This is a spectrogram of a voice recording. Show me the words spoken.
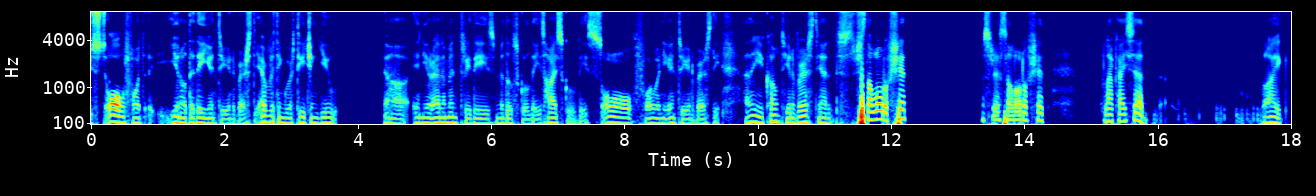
it's all for the, you know the day you enter university. Everything we're teaching you uh, in your elementary days, middle school days, high school days. It's all for when you enter university. And then you come to university and it's just a lot of shit. It's just a lot of shit. Like I said, like,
